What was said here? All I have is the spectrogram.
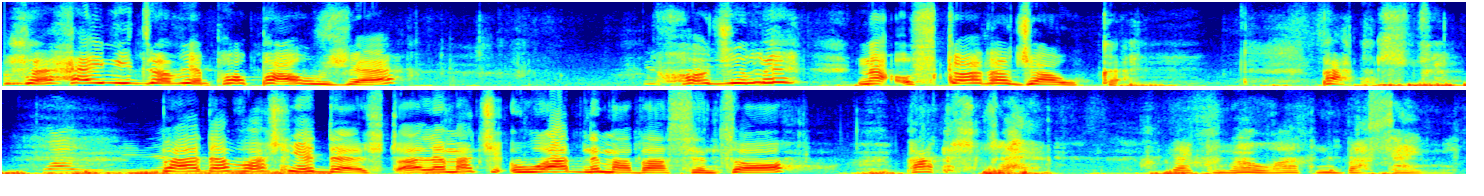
Że hej widzowie, po pauzie wchodzimy na Oskara działkę. Pada właśnie deszcz, ale macie ładny ma basen, co? Patrzcie, jaki ma ładny basenik.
